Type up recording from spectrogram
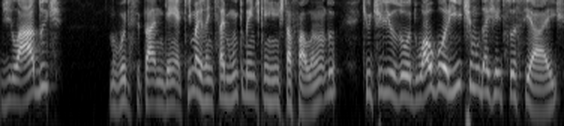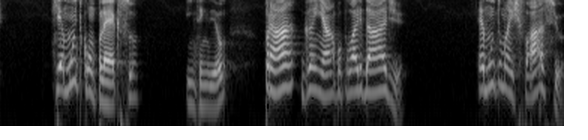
de lados. Não vou citar ninguém aqui, mas a gente sabe muito bem de quem a gente está falando. Que utilizou do algoritmo das redes sociais, que é muito complexo, entendeu? Pra ganhar popularidade. É muito mais fácil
